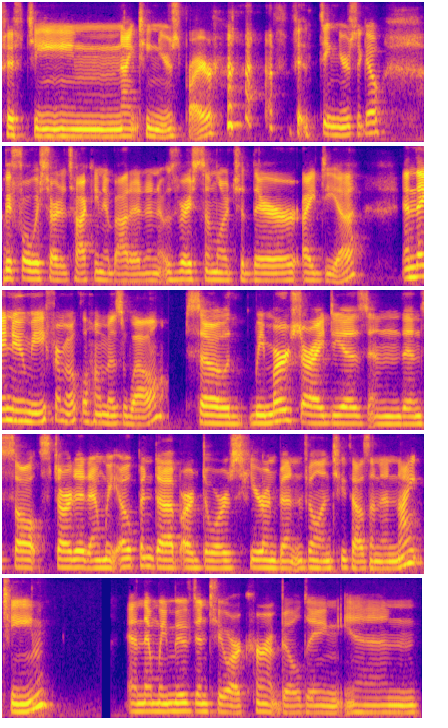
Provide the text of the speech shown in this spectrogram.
15 19 years prior 15 years ago before we started talking about it and it was very similar to their idea and they knew me from Oklahoma as well. So we merged our ideas, and then SALT started, and we opened up our doors here in Bentonville in 2019. And then we moved into our current building in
